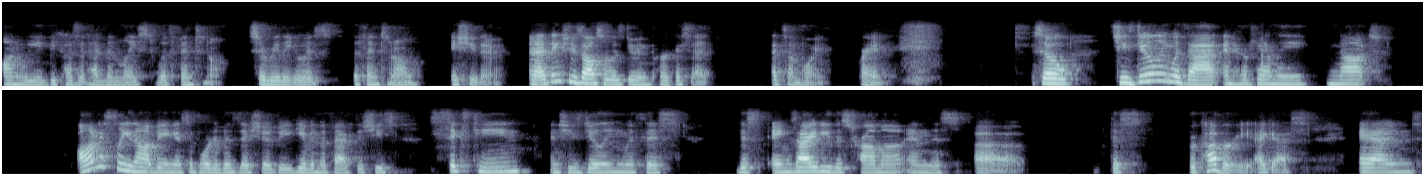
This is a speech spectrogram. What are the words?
on weed because it had been laced with fentanyl. So really it was the fentanyl issue there. And I think she's also was doing Percocet at some point, right? So she's dealing with that and her family not honestly not being as supportive as they should be given the fact that she's 16 and she's dealing with this this anxiety, this trauma, and this uh, this recovery, I guess. And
